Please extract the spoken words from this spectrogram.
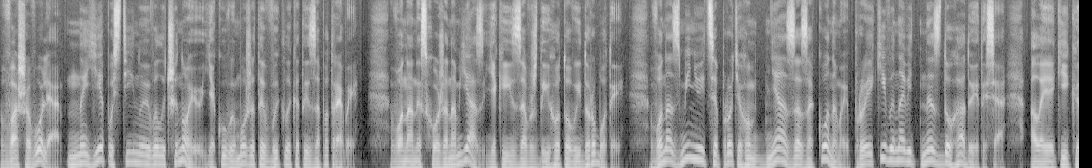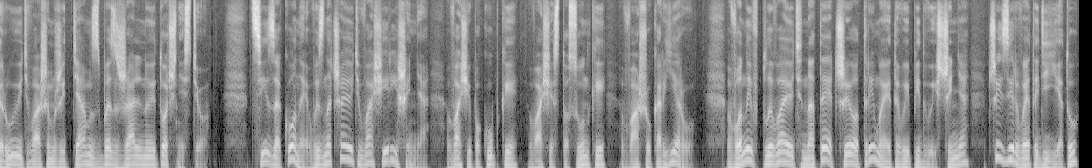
Ваша воля не є постійною величиною, яку ви можете викликати за потреби. Вона не схожа на м'яз, який завжди готовий до роботи. Вона змінюється протягом дня за законами, про які ви навіть не здогадуєтеся, але які керують вашим життям з безжальною точністю. Ці закони визначають ваші рішення, ваші покупки, ваші стосунки, вашу кар'єру. Вони впливають на те, чи отримаєте ви підвищення, чи зірвете дієту,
